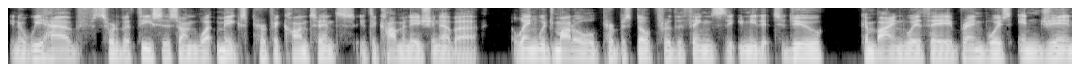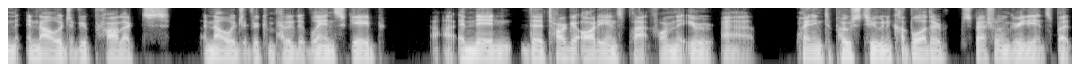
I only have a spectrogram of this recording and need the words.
You know, we have sort of a thesis on what makes perfect content. It's a combination of a language model purpose built for the things that you need it to do, combined with a brand voice engine and knowledge of your products, a knowledge of your competitive landscape, uh, and then the target audience platform that you're uh, planning to post to, and a couple other special ingredients. But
